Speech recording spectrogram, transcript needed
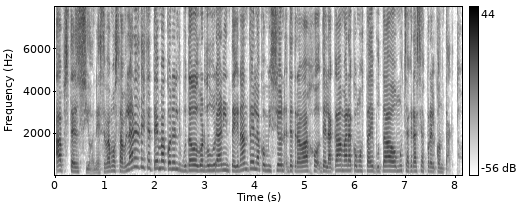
abstenciones. Vamos a hablar de este tema con el diputado Eduardo Durán, integrante de la Comisión de Trabajo de la Cámara. ¿Cómo está, diputado? Muchas gracias por el contacto.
